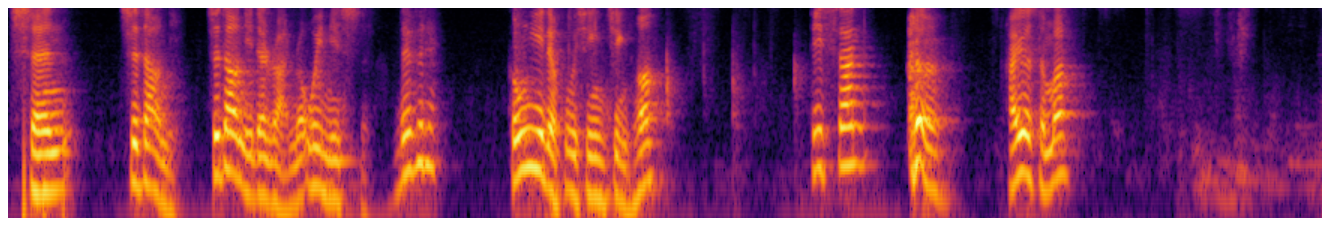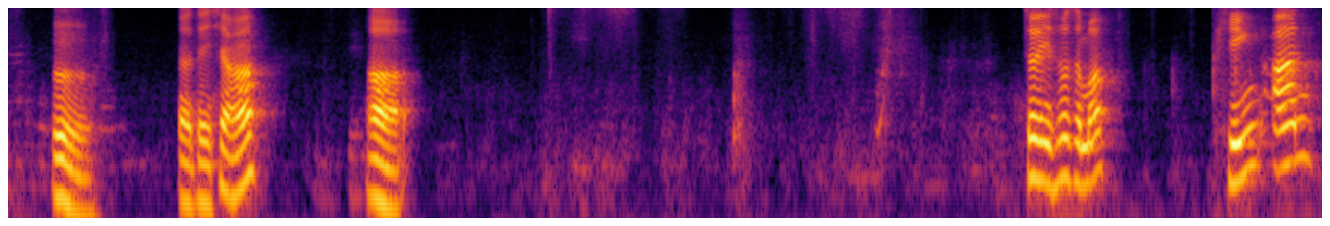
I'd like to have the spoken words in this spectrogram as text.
神。知道你知道你的软弱，为你死了，对不对？公益的护心镜哈。第三 还有什么？嗯，呃，等一下啊，啊，这里说什么？平安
